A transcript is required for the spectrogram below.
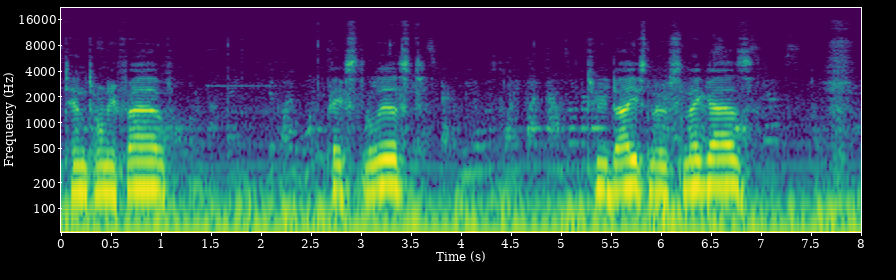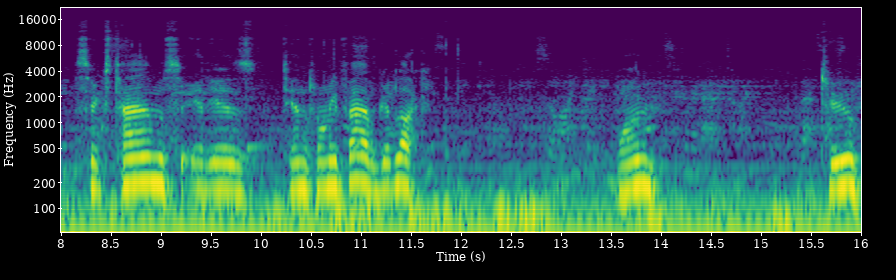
1025. Paste the list. Two dice, no snake eyes. Six times. It is 1025. Good luck. One, two,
